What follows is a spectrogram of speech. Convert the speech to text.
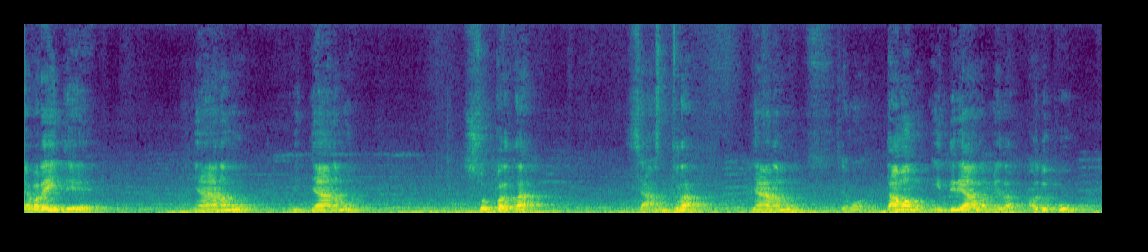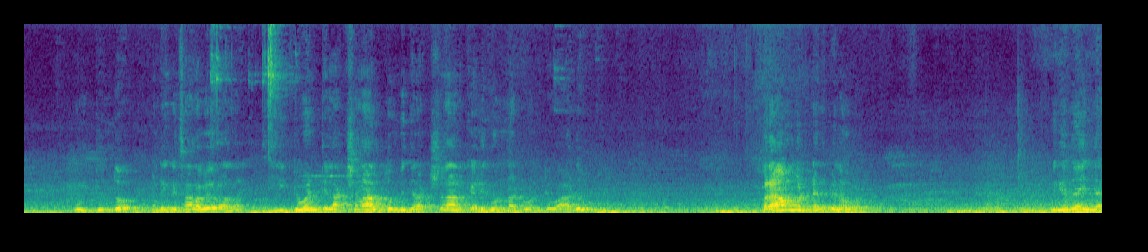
ఎవరైతే జ్ఞానము విజ్ఞానము శుభ్రత శాస్త్ర జ్ఞానము ఏమో దమము ఇంద్రియాల మీద అదుపు ఉంటుందో అంటే ఇక చాలా వివరాలు ఉన్నాయి. ఇటువంటి లక్షణాలు తొమ్మిది లక్షణాలు కలిగి ఉన్నటువంటి వాడు బ్రాహ్మణుడు అని పిలువబడు. మీకు ఏదైందా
